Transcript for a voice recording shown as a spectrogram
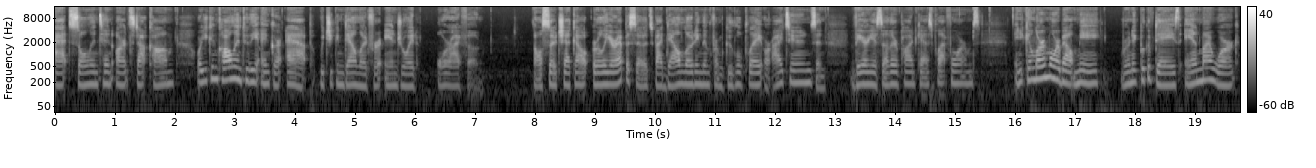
at soulintentarts.com, or you can call into the Anchor app, which you can download for Android or iPhone. Also, check out earlier episodes by downloading them from Google Play or iTunes and various other podcast platforms. And you can learn more about me, Runic Book of Days, and my work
